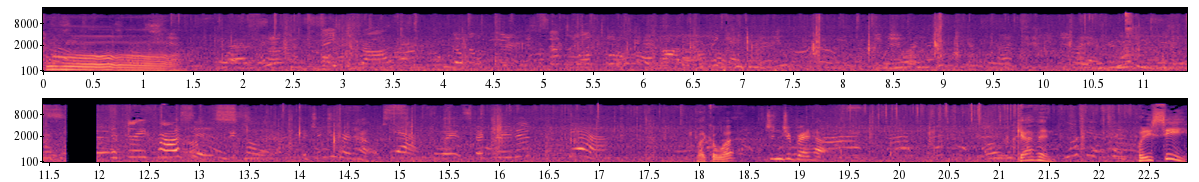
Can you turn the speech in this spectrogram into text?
Cool. The three crosses. A gingerbread house. Yeah. The way it's decorated? Yeah. Like a what? Gingerbread house. Gavin, Look at this. what do you see?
